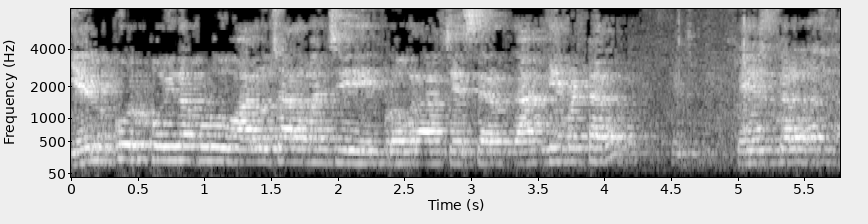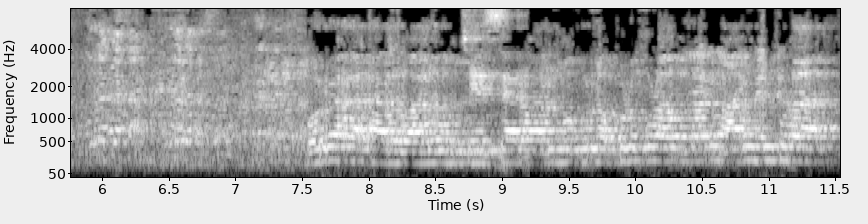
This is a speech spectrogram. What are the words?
ఏలుకూరు పోయినప్పుడు వాళ్ళు చాలా మంచి ప్రోగ్రామ్ చేశారు. దానికి ఏమంటారు? పూర్వకథాలు వాళ్ళు చేశారు. వాళ్ళు ముగ్గురు అప్పుడు కూడా ఉన్నారు. ఆ రోజు కూడా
